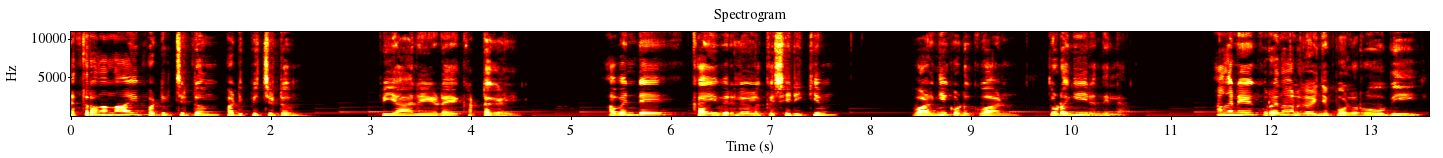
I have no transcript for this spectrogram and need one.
എത്ര നന്നായി പഠിച്ചിട്ടും പഠിപ്പിച്ചിട്ടും പിയാനയുടെ കട്ടകൾ അവന്റെ കൈവിരലുകൾക്ക് ശരിക്കും വഴങ്ങിക്കൊടുക്കുവാൻ തുടങ്ങിയിരുന്നില്ല. അങ്ങനെ കുറേ നാൾ കഴിഞ്ഞപ്പോൾ റോബി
